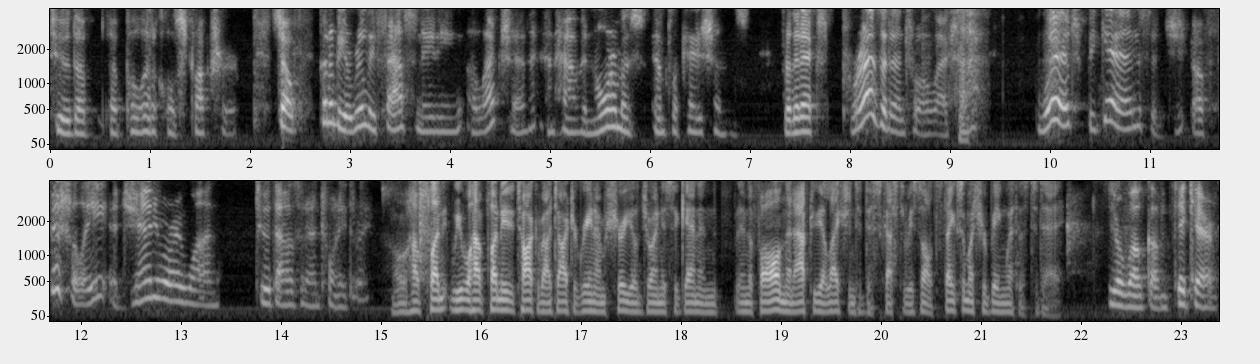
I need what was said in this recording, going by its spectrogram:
to the, the political structure. So, going to be a really fascinating election and have enormous implications for the next presidential election, which begins officially at January 1, 2023. We'll have plenty, we will have plenty to talk about, Dr. Green. I'm sure you'll join us again in, in the fall and then after the election to discuss the results. Thanks so much for being with us today. You're welcome. Take care.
